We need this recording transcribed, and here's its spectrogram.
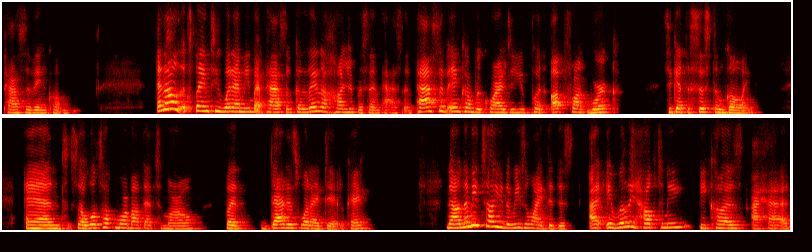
passive income. And I'll explain to you what I mean by passive because it ain't 100% passive. Passive income requires that you put upfront work to get the system going. And so we'll talk more about that tomorrow, but that is what I did, okay? Now, let me tell you the reason why I did this. I, it really helped me because I had,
